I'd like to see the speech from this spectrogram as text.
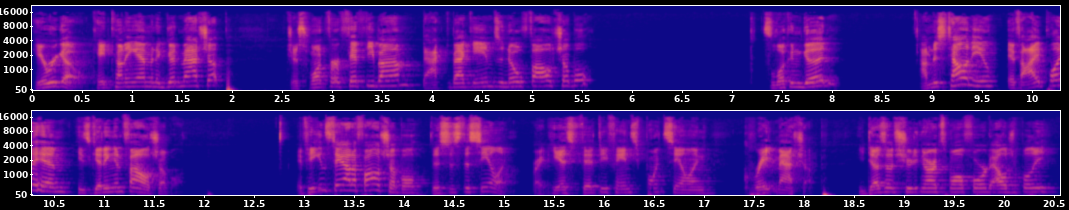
here we go. Cade Cunningham in a good matchup. Just went for a 50 bomb, back to back games and no foul trouble. It's looking good. I'm just telling you, if I play him, he's getting in foul trouble. If he can stay out of foul trouble, this is the ceiling, right? He has 50 fantasy point ceiling. Great matchup. He does have shooting guard, small forward eligibility.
